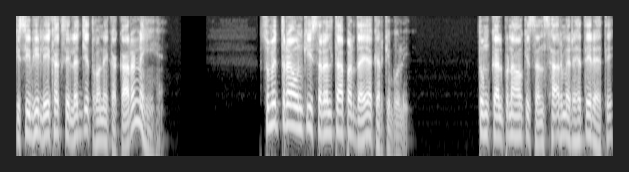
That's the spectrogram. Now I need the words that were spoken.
किसी भी लेखक से लज्जित होने का कारण नहीं है। सुमित्रा उनकी सरलता पर दया करके बोली, तुम कल्पनाओं के संसार में रहते रहते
